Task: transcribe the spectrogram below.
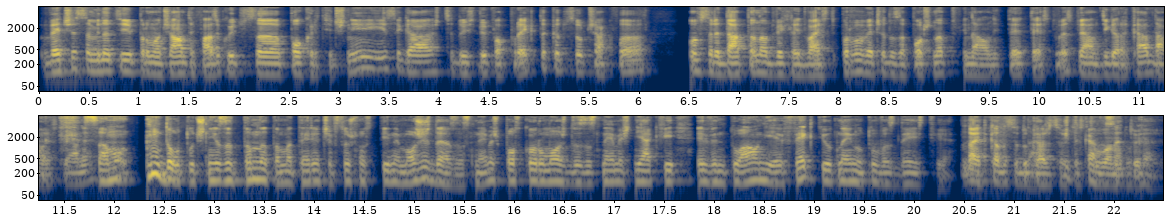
Вече са минати първоначалните фази, които са по-критични и сега ще се доизпипва проекта, като се очаква в средата на 2021 вече да започнат финалните тестове. Стоян дига ръка, давай стояне. Само да уточня за тъмната материя, че всъщност ти не можеш да я заснемеш, по-скоро можеш да заснемеш някакви евентуални ефекти от нейното въздействие. Да, и така да се докаже Да, и така да се съществуването докаже.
